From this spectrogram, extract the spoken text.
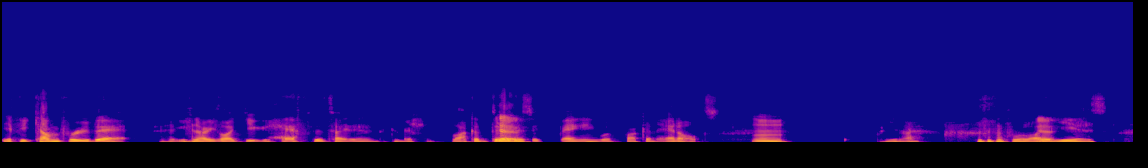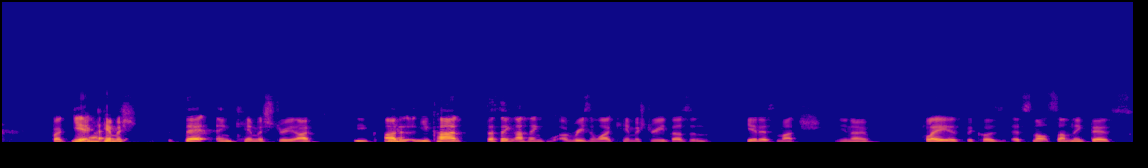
if you come through that, you know, like you have to take that into condition. Like a dude Yeah. that's banging with fucking adults, Mm. you know, for like Yeah. years. But yeah, Like- chemistry. That and chemistry, I you, I Yeah. d- you can't. The thing I think a reason why chemistry doesn't get as much, you know, play is because it's not something that's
